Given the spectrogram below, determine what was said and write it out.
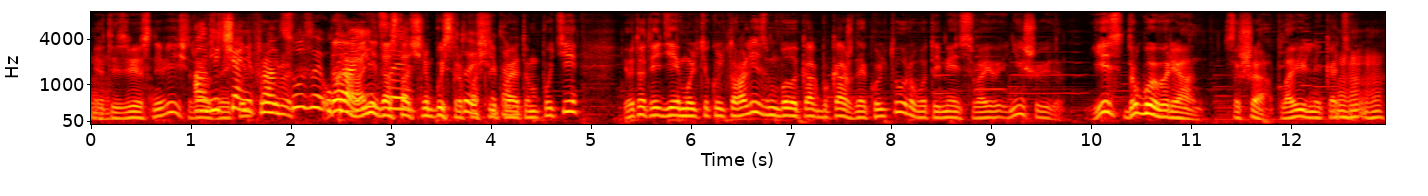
Это известная вещь. Англичане, французы, Да, они украинцы. достаточно быстро Кто пошли по этому пути. И вот эта идея мультикультурализма была как бы каждая культура вот имеет свою нишу. Есть другой вариант США, плавильный котел. Мгм.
